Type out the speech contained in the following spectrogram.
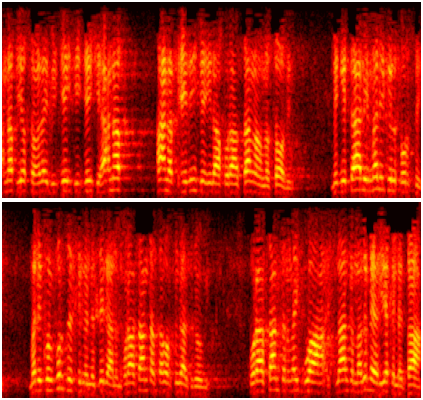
axnaf iyo socday bijaysi jayshi axnaf axnaf ciidinsha ilaa khuraasan an lasoodi ligitaali malik lfursi malikulfursi silana degaalan khuraasaantaasa waktigaas roogi khuraasaantan may bua islaamka naga dheer iyo kale taa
